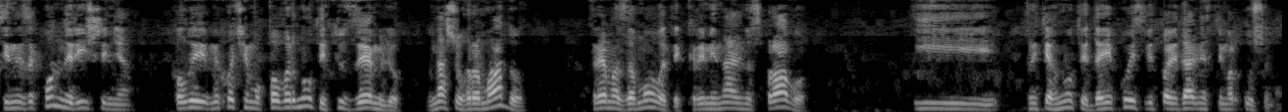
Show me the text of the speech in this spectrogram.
ці незаконні рішення, коли ми хочемо повернути цю землю в нашу громаду, треба замовити кримінальну справу і притягнути до якоїсь відповідальності Маркушина.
